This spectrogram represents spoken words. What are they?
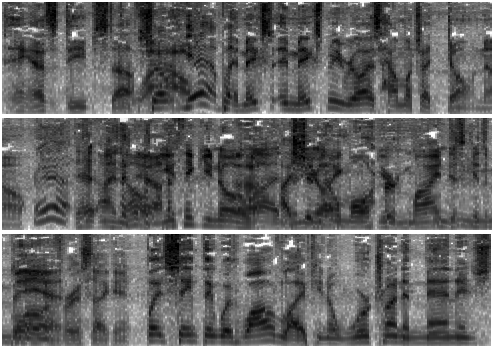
Dang, that's deep stuff. So, yeah, but- it makes it makes me realize how much I don't know. yeah. That- I know. Yeah. You think you know a lot. And I should you're know like, more. Your mind just gets blown for a second. But same thing with wildlife. You know, we're trying to manage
